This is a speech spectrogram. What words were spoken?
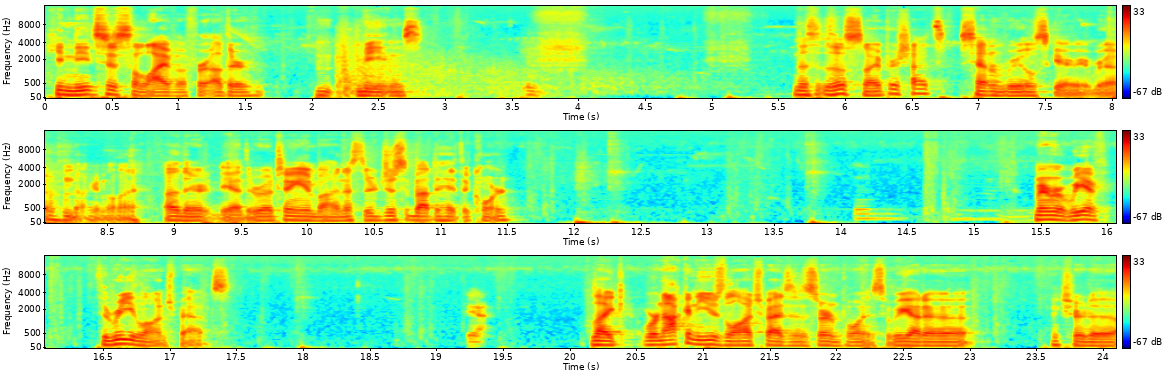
He needs his saliva for other m- means. Those, those sniper shots sound real scary, bro. I'm not gonna lie. Oh, they're yeah, they're rotating in behind us. They're just about to hit the corn. Remember, we have three launch pads. Yeah. Like, we're not to use launch pads at a certain point, so we gotta Make sure to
